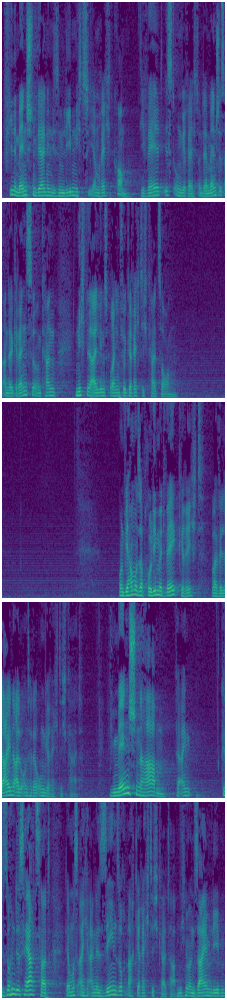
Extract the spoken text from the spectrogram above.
Viele Menschen werden in diesem Leben nicht zu ihrem Recht kommen. Die Welt ist ungerecht und der Mensch ist an der Grenze und kann nicht in allen Lebensbereichen für Gerechtigkeit sorgen. Und wir haben unser Problem mit Weltgericht, weil wir leiden alle unter der Ungerechtigkeit. Wie Menschen haben, wer ein gesundes Herz hat, der muss eigentlich eine Sehnsucht nach Gerechtigkeit haben. Nicht nur in seinem Leben,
